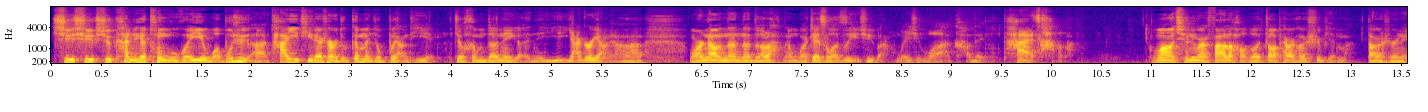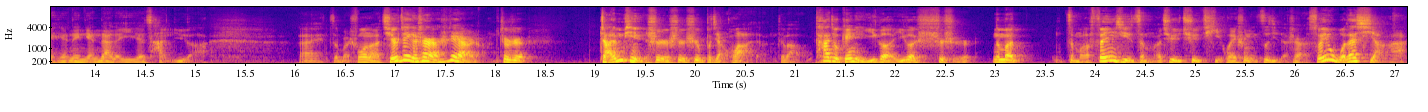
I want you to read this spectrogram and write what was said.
去 去去看这些痛苦回忆，我不去啊。他一提这事儿就根本就不想提，就恨不得那个你牙根痒痒啊。我说那那那得了，那我这次我自己去吧。我一去，我靠，那太惨了。网友群里边发了好多照片和视频嘛，当时那些那年代的一些惨剧啊。哎，怎么说呢？其实这个事儿是这样的，就是展品是是是不讲话的。对吧？他就给你一个一个事实，那么怎么分析，怎么去去体会，是你自己的事儿。所以我在想啊，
